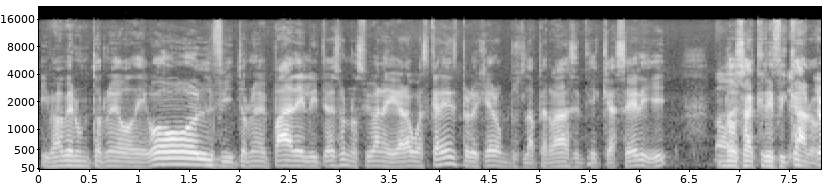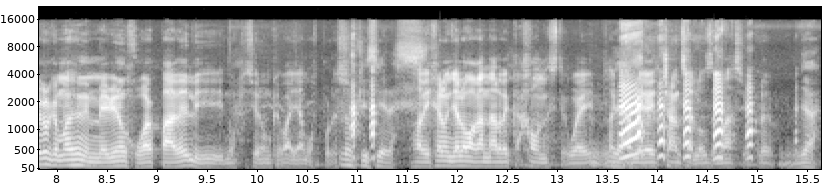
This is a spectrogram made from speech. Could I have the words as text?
Y va a haber un torneo de golf y torneo de pádel y todo eso. Nos iban a llegar a Aguascalientes, pero dijeron, pues la perrada se tiene que hacer y No, nos sacrificaron. Yo creo que más bien me vieron jugar pádel y no quisieron que vayamos por eso. No O quisieras. sea, dijeron, ya lo va a ganar de cajón este güey. O sea, que le chance a los demás, yo creo. ya.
